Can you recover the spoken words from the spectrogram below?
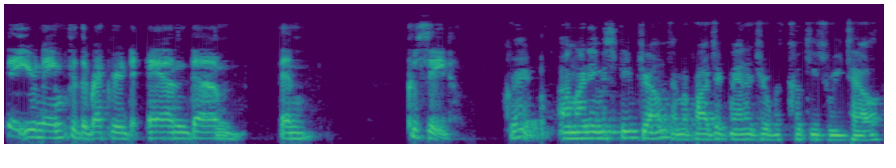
state your name for the record and um, then proceed. great. Uh, my name is Steve Jones. I'm a project manager with Cookies Retail,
